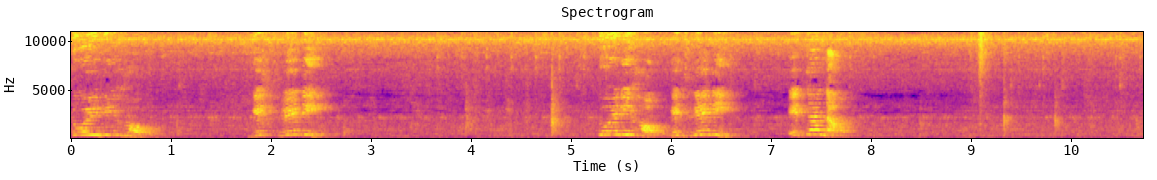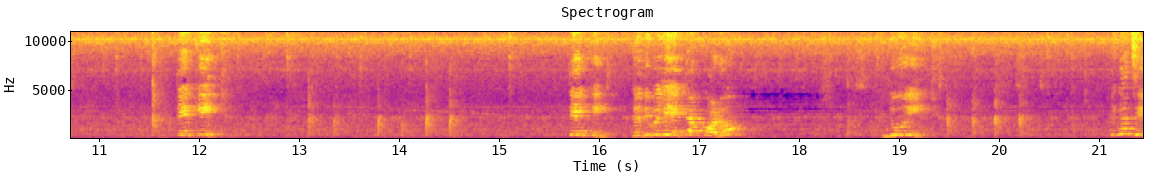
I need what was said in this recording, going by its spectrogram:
তৈরি হও। গেট রেডি তৈরি হও গেট রেডি এটা নাও। টেক ইট টেক ইট যদি বলি এটা করো ডু ইট ঠিক আছে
